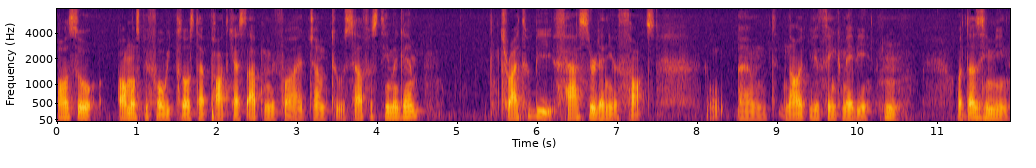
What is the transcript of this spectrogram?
also almost before we close that podcast up and before i jump to self-esteem again try to be faster than your thoughts. And now you think maybe, hmm, what does he mean?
